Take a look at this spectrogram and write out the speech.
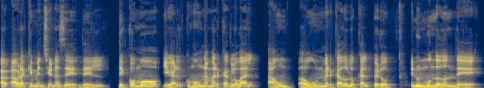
Ahora que mencionas de, de, cómo llegar como una marca global a un, a un mercado local, pero en un mundo donde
